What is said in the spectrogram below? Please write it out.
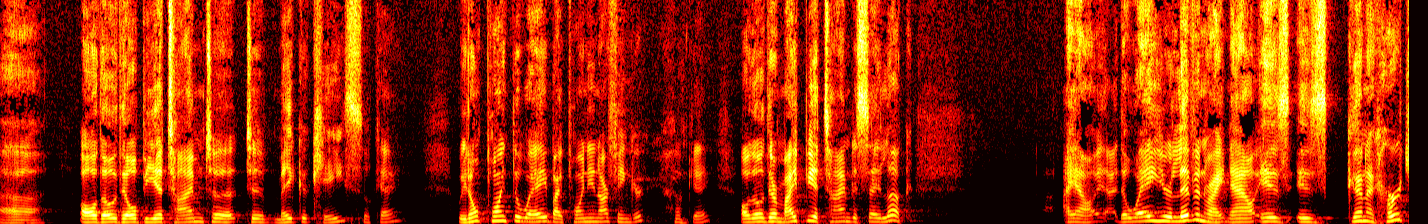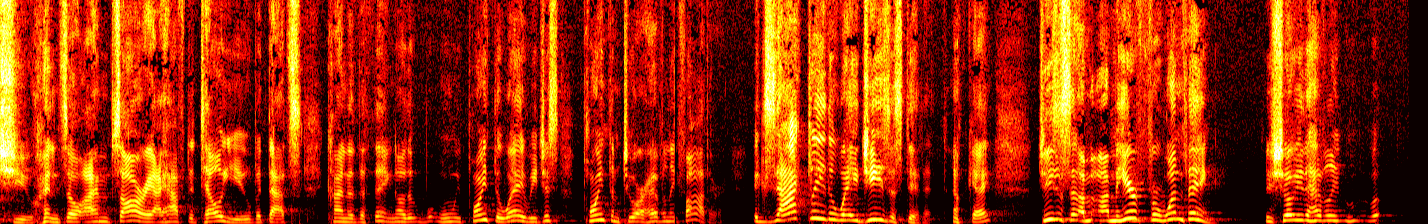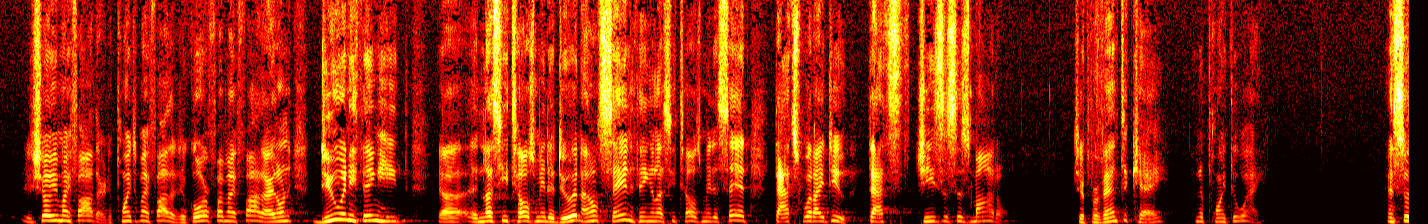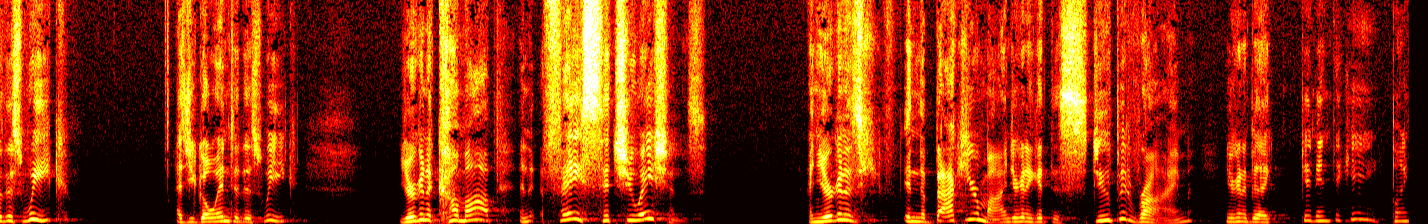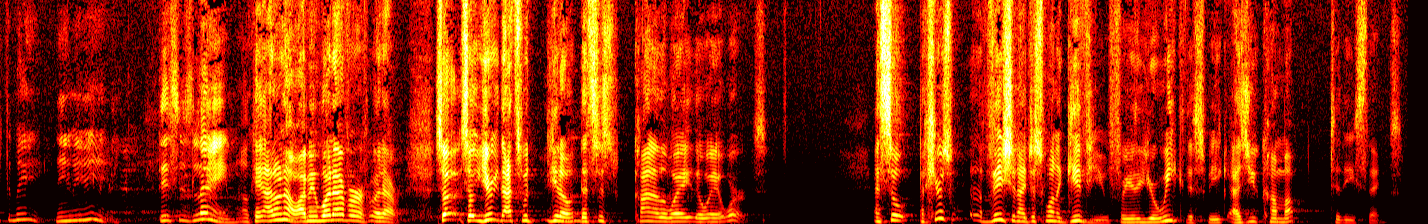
uh, although there'll be a time to, to make a case, okay? We don't point the way by pointing our finger, okay? Although there might be a time to say, look, I, know, the way you're living right now is, is to hurt you. And so I'm sorry I have to tell you, but that's kind of the thing. No, when we point the way, we just point them to our Heavenly Father. Exactly the way Jesus did it, okay? Jesus said, I'm, I'm here for one thing to show you the heavenly, to show you my Father, to point to my Father, to glorify my Father. I don't do anything he, uh, unless He tells me to do it, and I don't say anything unless He tells me to say it. That's what I do. That's Jesus' model to prevent decay and to point the way. And so this week, as you go into this week, you're going to come up and face situations. And you're going to in the back of your mind, you're going to get this stupid rhyme. You're going to be like, prevent the king, point the way. This is lame. Okay, I don't know. I mean, whatever, whatever. So, so you're, that's what you know. That's just kind of the way the way it works. And so, but here's a vision I just want to give you for your week this week as you come up to these things.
